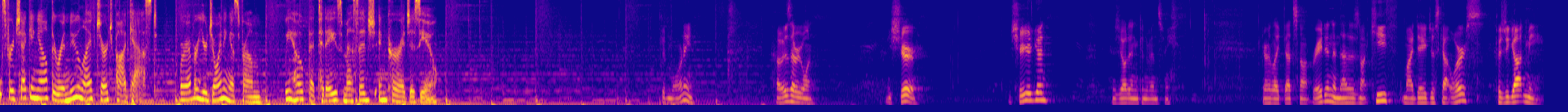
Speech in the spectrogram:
Thanks for checking out the Renew Life Church podcast. Wherever you're joining us from, we hope that today's message encourages you. Good morning. How is everyone? You sure? You sure you're good? Because y'all didn't convince me. You're like, that's not Braden and that is not Keith. My day just got worse because you got me.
